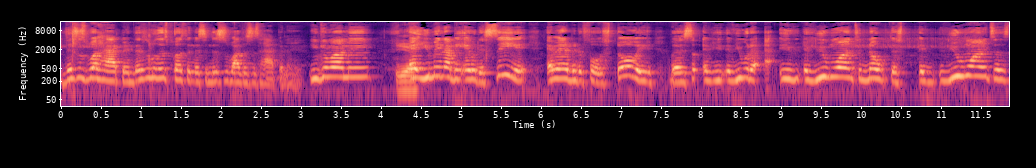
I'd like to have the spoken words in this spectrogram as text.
this is what happened, this is who this person is, and this is why this is happening. You get what I mean? Yeah. And you may not be able to see it. It may not be the full story, but if you if you would if, if you wanted to know this, if you wanted to,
